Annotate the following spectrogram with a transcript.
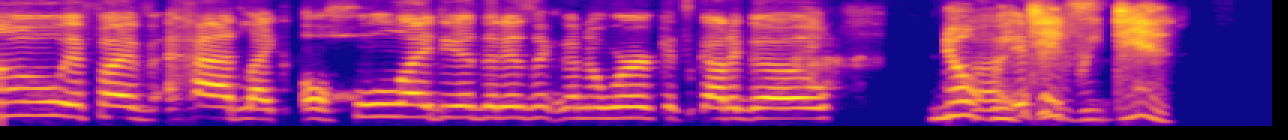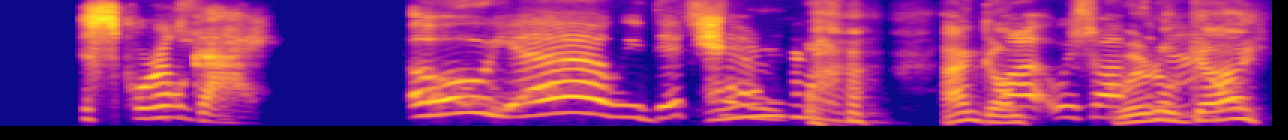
know if I've had like a whole idea that isn't going to work. It's got to go. No, Uh, we did. it's- We did. The squirrel guy. Oh yeah, we ditched him. Hang on, Swa- we swapped him squirrel out. guy.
